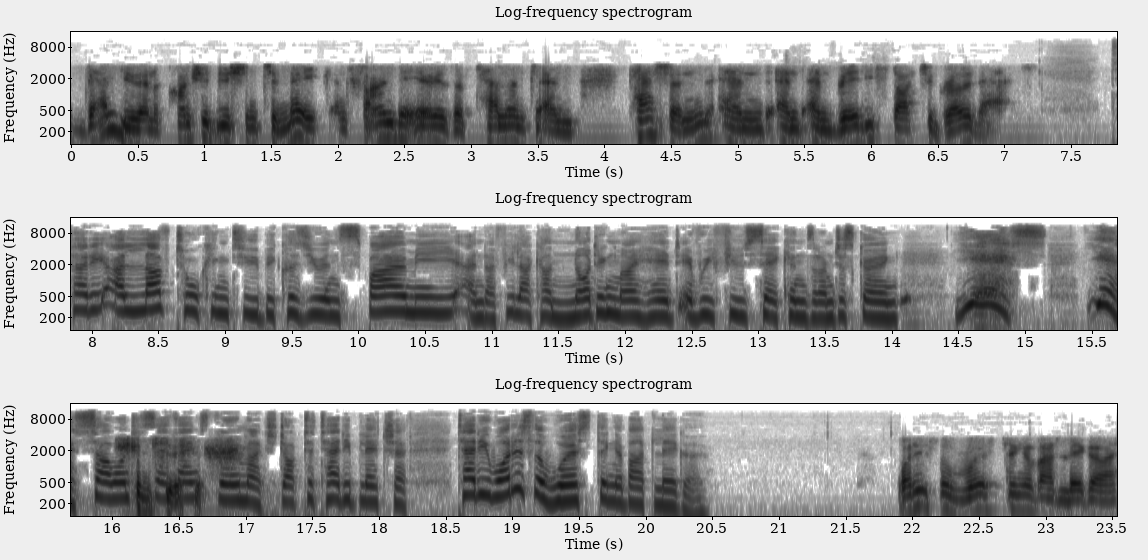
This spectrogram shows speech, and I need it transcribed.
value and a contribution to make and find the areas of talent and passion and, and, and really start to grow that. Teddy, I love talking to you because you inspire me, and I feel like I'm nodding my head every few seconds, and I'm just going, yes, yes. So I want to say thanks very much, Dr. Taddy Blecher. Taddy, what is the worst thing about Lego? What is the worst thing about Lego? I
